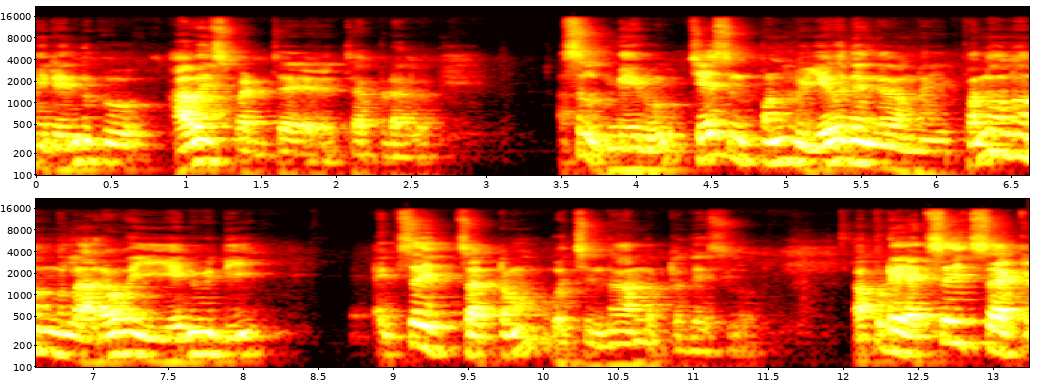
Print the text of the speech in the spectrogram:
మీరు ఎందుకు ఆవేశపడితే చెప్పడాలు? అసలు మీరు చేసిన పనులు ఏ విధంగా ఉన్నాయి? పంతొమ్మిది వందల అరవై ఎనిమిది ఎక్సైజ్ చట్టం వచ్చింది ఆంధ్రప్రదేశ్లో. అప్పుడు ఎక్సైజ్ శాఖ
